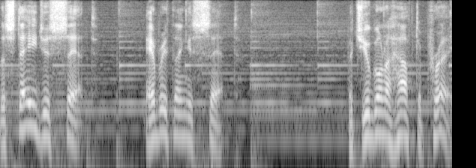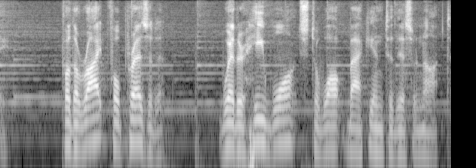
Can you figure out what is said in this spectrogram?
The stage is set, everything is set. But you're going to have to pray for the rightful president, whether he wants to walk back into this or not.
